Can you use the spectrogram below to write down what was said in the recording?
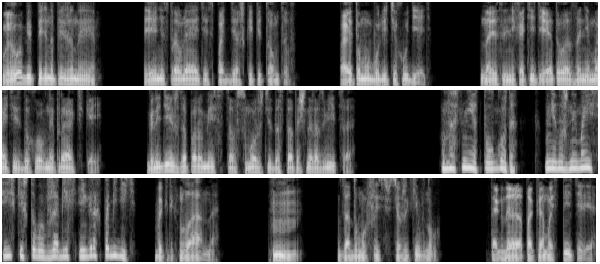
Вы обе перенапряжены и не справляетесь с поддержкой питомцев, поэтому будете худеть. Но если не хотите этого, занимайтесь духовной практикой. Глядишь, за пару месяцев сможете достаточно развиться». «У нас нет полгода. Мне нужны мои сиськи, чтобы в жабьих играх победить», — выкрикнула Анна. «Хм...» — задумавшись, все же кивнул. «Тогда, пока мы в Питере,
